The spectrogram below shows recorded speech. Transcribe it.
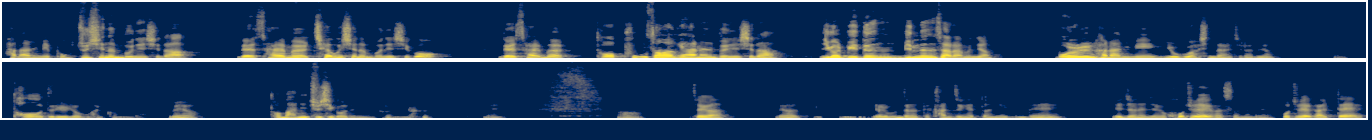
하나님이 복 주시는 분이시다. 내 삶을 채우시는 분이시고 내 삶을 더 풍성하게 하는 분이시다. 이걸 믿은, 믿는 사람은요. 뭘 하나님이 요구하신다 할지라도요. 더 드리려고 할 겁니다. 왜요? 더 많이 주시거든요. 그러면. 네. 어, 제가, 제가 여러분들한테 간증했던 얘기인데 예전에 제가 호주에 갔었는데요. 호주에 갈 때,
